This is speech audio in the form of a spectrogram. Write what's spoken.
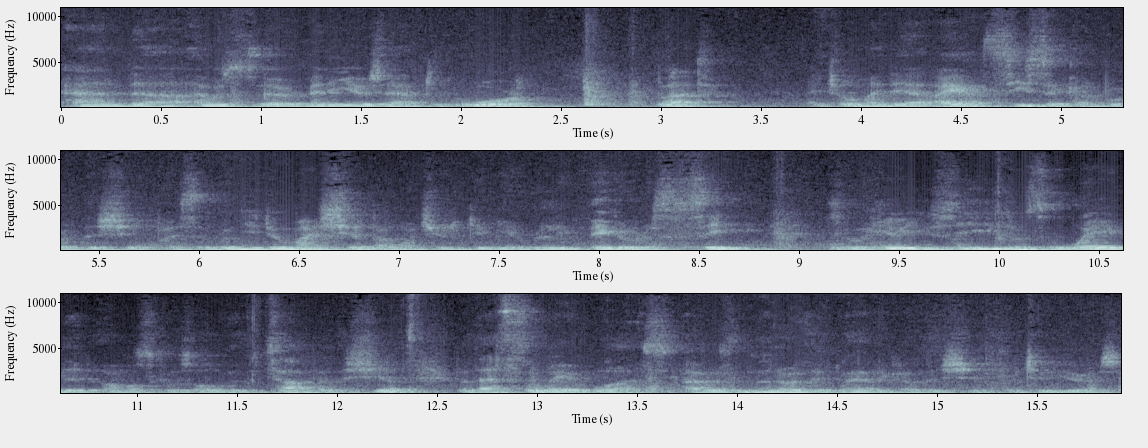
and uh, I was there many years after the war. But I told my dad, I got seasick on board this ship. I said, when you do my ship, I want you to give me a really vigorous sea. So here you see puts a wave that almost goes over the top of the ship, but that's the way it was. I was in the North Atlantic on this ship for two years,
